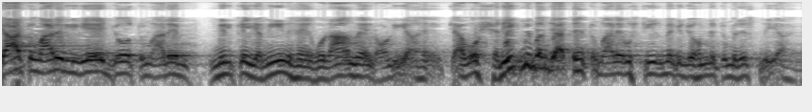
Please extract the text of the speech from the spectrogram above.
کیا تمہارے لیے جو تمہارے مل کے یمین ہیں، غلام ہیں لوڈیاں ہیں، کیا وہ شریک بھی بن جاتے ہیں تمہارے اس چیز میں کہ جو ہم نے تمہیں رزق دیا ہے؟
